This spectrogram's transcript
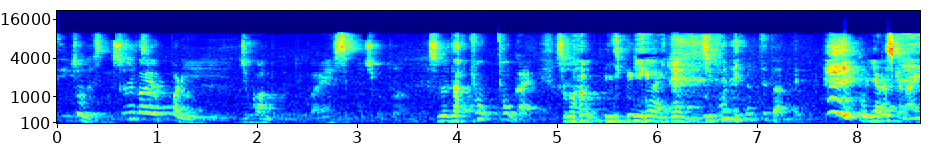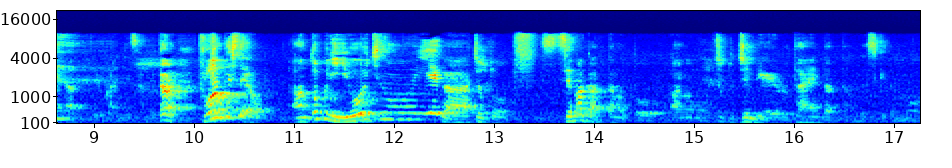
ていう、そうですね。それがやっぱり助監督っていうか演出の仕事なんでそれ だ今回その人間がいないんで 自分でやってたんでこれやるしかないなっていう感じですかね。だから不安でしたよ。あの特に陽一の家がちょっと狭かったのとあのちょっと準備がいろいろ大変だったんですけども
